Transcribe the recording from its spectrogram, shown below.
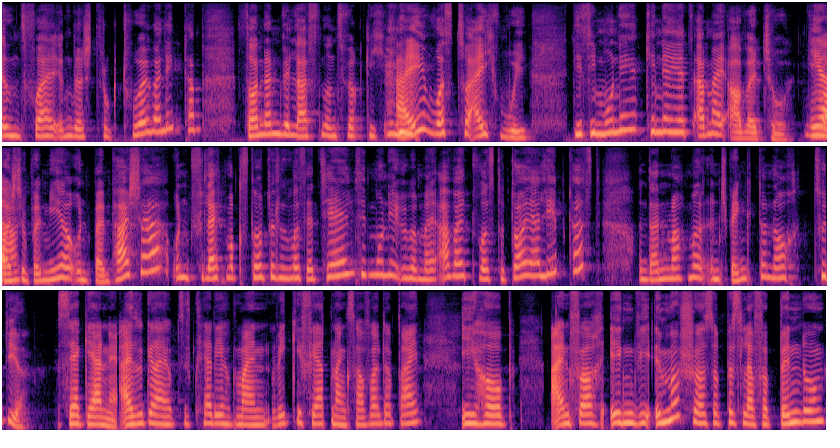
uns vorher irgendeine Struktur überlegt haben, sondern wir lassen uns wirklich mhm. ein, was zu euch will. Die Simone kennt ja jetzt auch meine Arbeit schon. Die ja. war schon bei mir und beim Pascha. Und vielleicht magst du ein bisschen was erzählen, Simone, über meine Arbeit, was du da erlebt hast. Und dann machen wir einen Schwenk danach zu dir. Sehr gerne. Also genau, ich habe das gehört, ich habe meinen Weggefährten an Xaval dabei. Ich habe einfach irgendwie immer schon so ein bisschen eine Verbindung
